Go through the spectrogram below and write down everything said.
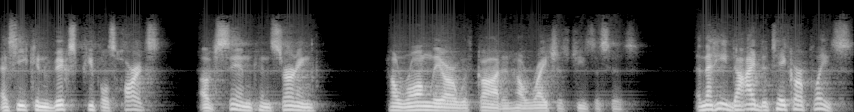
as He convicts people's hearts of sin concerning how wrong they are with God and how righteous Jesus is. And that He died to take our place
